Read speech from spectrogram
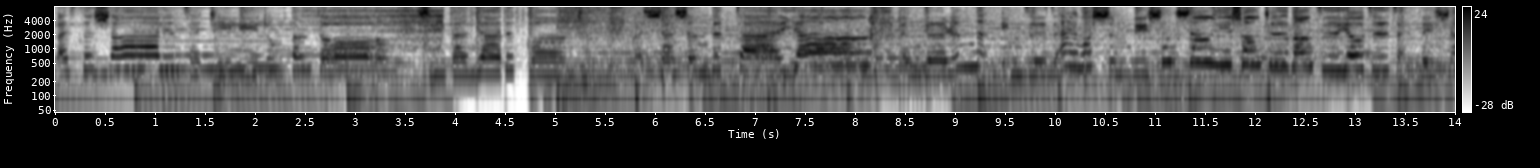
白色纱帘在记忆中翻动，西班牙的广场。快下山的太阳，两个人我身体上像一双翅膀，自由自在飞翔，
